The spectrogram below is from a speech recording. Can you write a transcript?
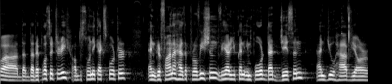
uh, the, the, repository of the Sonic exporter. And Grafana has a provision where you can import that JSON and you have your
